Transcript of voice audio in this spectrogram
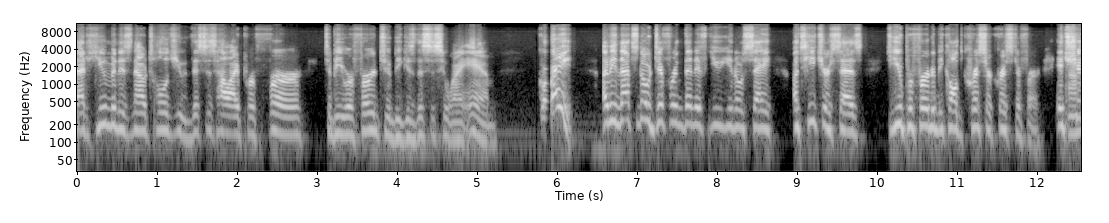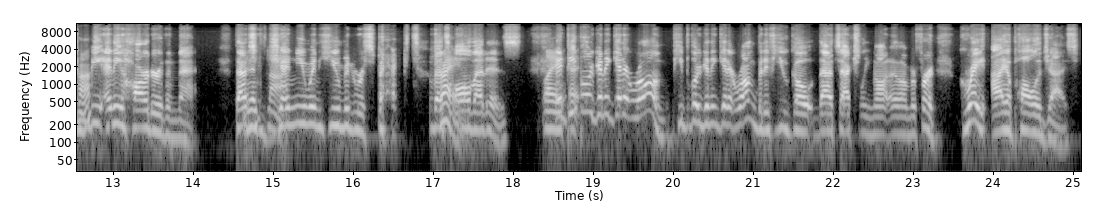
That human is now told you this is how I prefer to be referred to because this is who I am. Great. I mean, that's no different than if you, you know, say a teacher says, Do you prefer to be called Chris or Christopher? It shouldn't Uh-huh. be any harder than that. That's genuine human respect. That's Right. all that is. like And people are going to get it wrong. People are going to get it wrong. But if you go, that's actually not how I'm referred. Great. I apologize.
